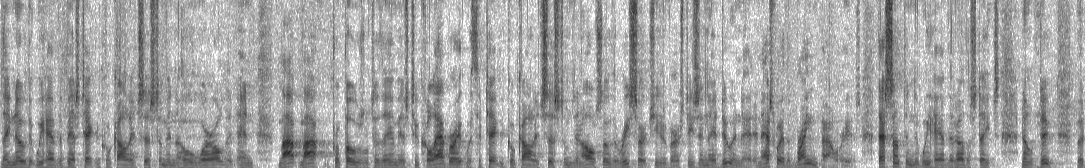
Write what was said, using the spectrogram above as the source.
They know that we have the best technical college system in the whole world. And my, my proposal to them is to collaborate with the technical college systems and also the research universities, and they're doing that. And that's where the brain power is. That's something that we have that other states don't do. But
